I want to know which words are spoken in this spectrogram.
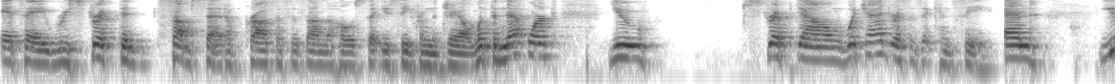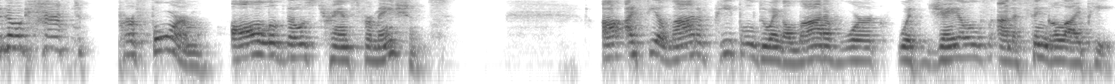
it's a restricted subset of processes on the host that you see from the jail. With the network, you've stripped down which addresses it can see, and you don't have to perform all of those transformations. Uh, I see a lot of people doing a lot of work with jails on a single IP.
